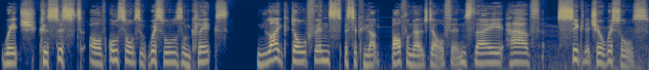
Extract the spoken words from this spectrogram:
which consist of all sorts of whistles and clicks. Like dolphins, specifically like bottlenose dolphins, they have signature whistles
